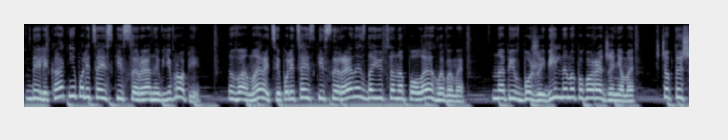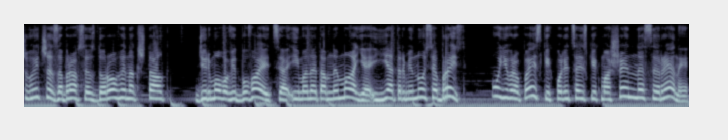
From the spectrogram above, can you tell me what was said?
Делікатні поліцейські сирени в Європі. В Америці поліцейські сирени здаються наполегливими, напівбожевільними попередженнями, щоб ти швидше забрався з дороги на кшталт. Дерьмово відбувається, і мене там немає, і я термінуся брись. У європейських поліцейських машин не сирени,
